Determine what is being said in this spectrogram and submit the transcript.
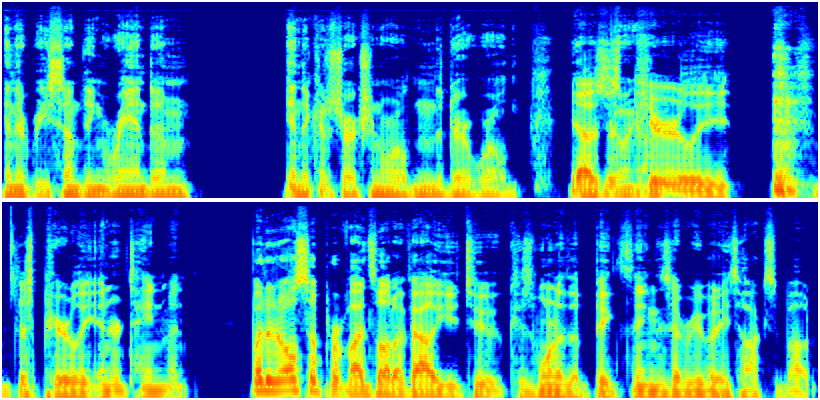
and there'd be something random in the construction world, in the dirt world. Yeah, it's just purely, just purely entertainment. But it also provides a lot of value too, because one of the big things everybody talks about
